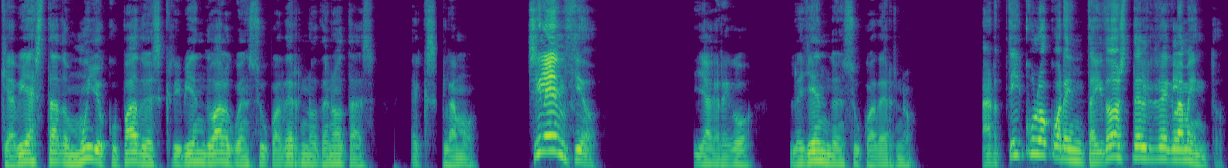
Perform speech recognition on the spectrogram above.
que había estado muy ocupado escribiendo algo en su cuaderno de notas, exclamó Silencio. y agregó, leyendo en su cuaderno Artículo 42 del reglamento.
